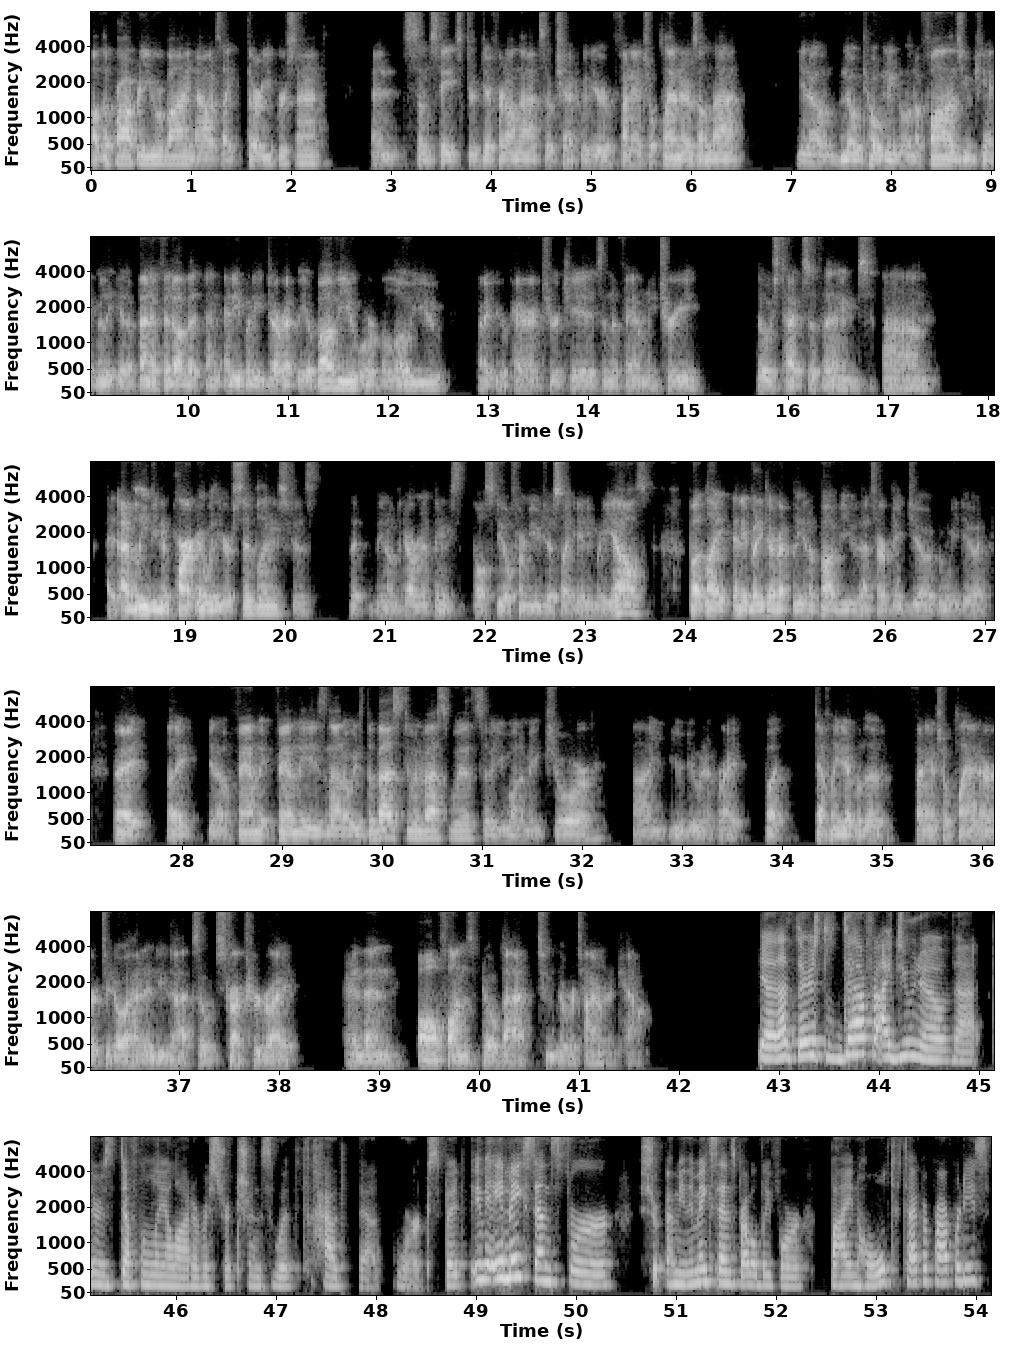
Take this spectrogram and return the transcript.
of the property you were buying now it's like 30% and some states are different on that so check with your financial planners on that you know, no co-mingling of funds, you can't really get a benefit of it. And anybody directly above you or below you, right? Your parents, your kids, and the family tree, those types of things. Um, I, I believe you can partner with your siblings because you know the government thinks they'll steal from you just like anybody else. But like anybody directly and above you, that's our big joke when we do it, right? Like you know, family family is not always the best to invest with, so you want to make sure uh, you're doing it right. But definitely get with a financial planner to go ahead and do that. So it's structured right. And then all funds go back to the retirement account. Yeah, that there's definitely, I do know that there's definitely a lot of restrictions with how that works, but it, it makes sense for sure. I mean, it makes sense probably for buy and hold type of properties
